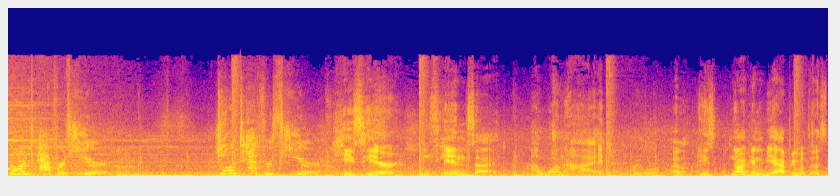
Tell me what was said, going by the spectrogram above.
Jon Taffer's here. Jon Taffer's here. He's here, He's here. inside. I want to hide. I don't, know. he's not going to be happy with us.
